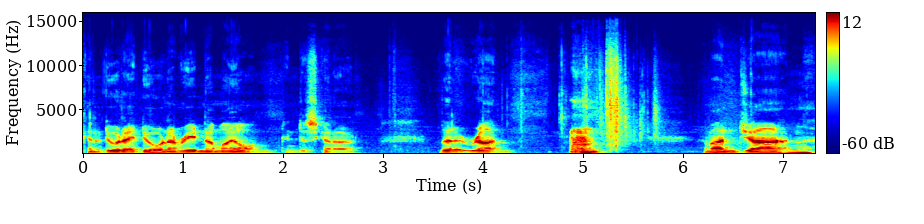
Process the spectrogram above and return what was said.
kind of do what I do when I'm reading on my own and just kind of let it run. I'm on John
